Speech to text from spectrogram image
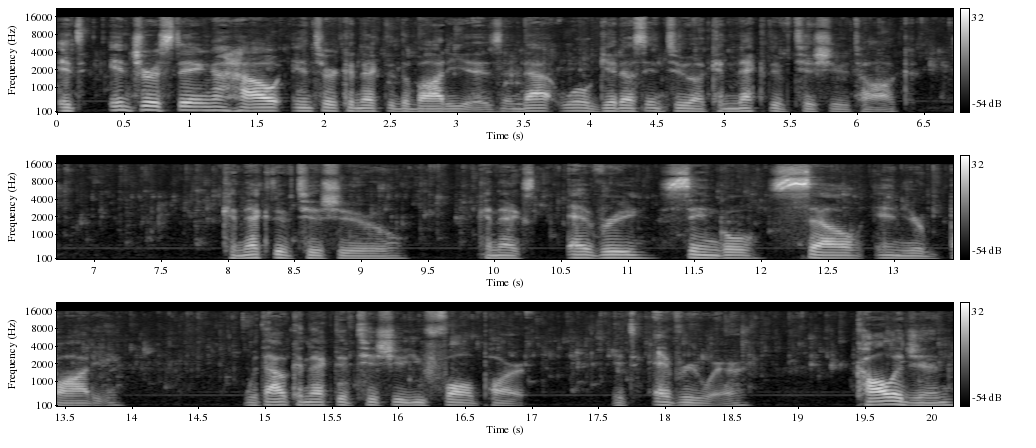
it's interesting how interconnected the body is, and that will get us into a connective tissue talk. Connective tissue connects every single cell in your body. Without connective tissue, you fall apart. It's everywhere. Collagen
